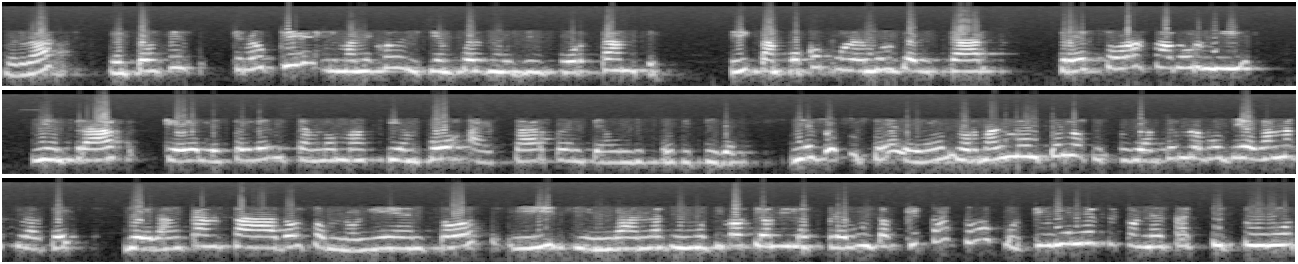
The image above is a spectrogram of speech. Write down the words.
¿verdad? Entonces, creo que el manejo del tiempo es muy importante. Y tampoco podemos dedicar tres horas a dormir mientras que le estoy dedicando más tiempo a estar frente a un dispositivo. Y eso sucede, ¿eh? Normalmente los estudiantes luego llegan a clase llegan cansados, somnolientos y sin ganas, sin motivación y les pregunto, ¿qué pasó? ¿Por qué vienes con esa actitud?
